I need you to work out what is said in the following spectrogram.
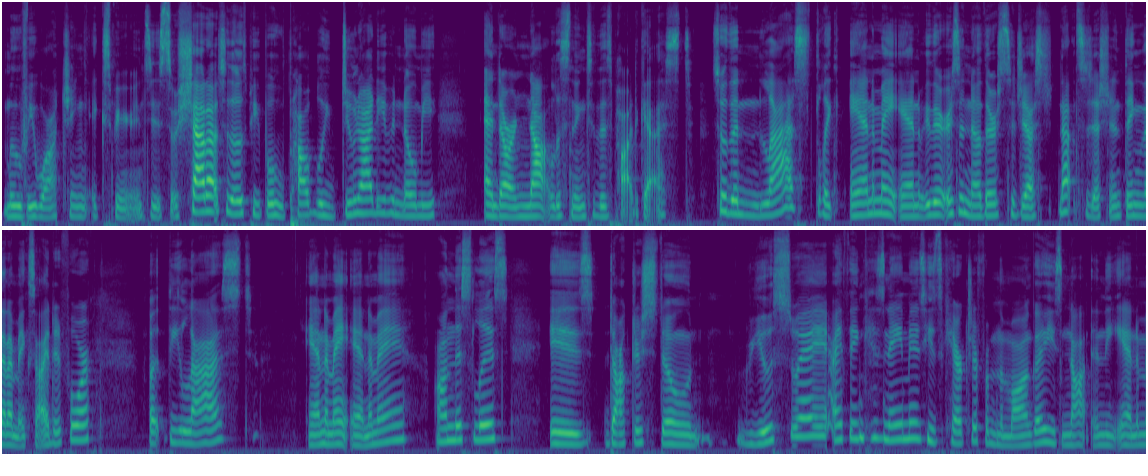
movie watching experiences. So shout out to those people who probably do not even know me and are not listening to this podcast so the last like anime anime there is another suggestion not suggestion thing that I'm excited for, but the last anime anime on this list is Dr. Stone Ryusui, I think his name is. He's a character from the manga. He's not in the anime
